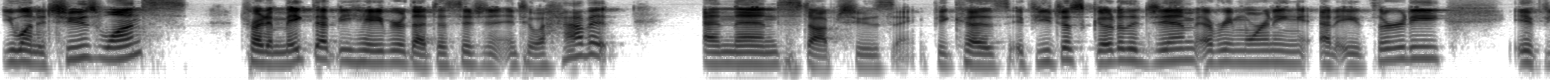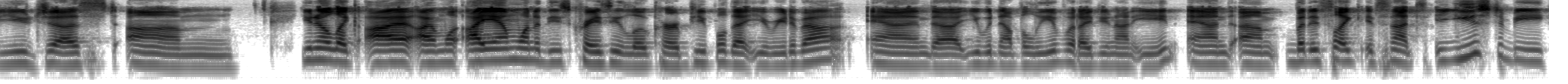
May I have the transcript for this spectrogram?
You want to choose once, try to make that behavior, that decision into a habit, and then stop choosing. Because if you just go to the gym every morning at 8:30, if you just um, you know, like I, I'm, I am one of these crazy low carb people that you read about, and uh, you would not believe what I do not eat. And um, but it's like it's not. It used to be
